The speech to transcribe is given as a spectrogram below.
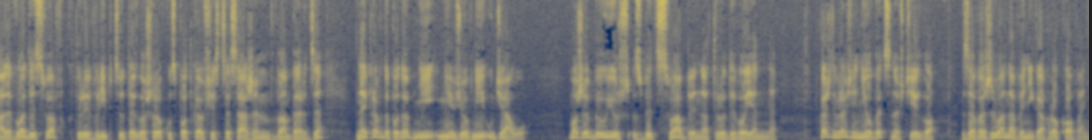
ale Władysław, który w lipcu tegoż roku spotkał się z cesarzem w Bamberdze, najprawdopodobniej nie wziął w niej udziału. Może był już zbyt słaby na trudy wojenne. W każdym razie nieobecność jego zaważyła na wynikach rokowań.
